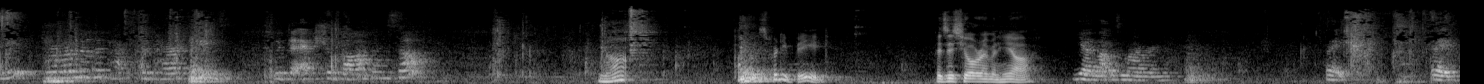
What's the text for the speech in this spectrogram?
See? Remember the, the parakeets with the extra bath and stuff? No. Fuck, it's pretty big. Is this your room in here? Yeah, that was my room. Wait. Wait.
